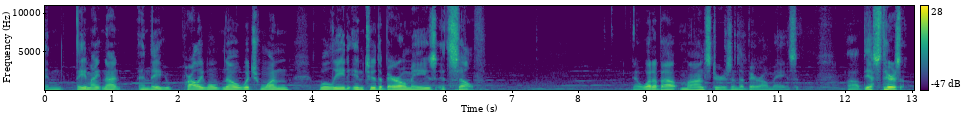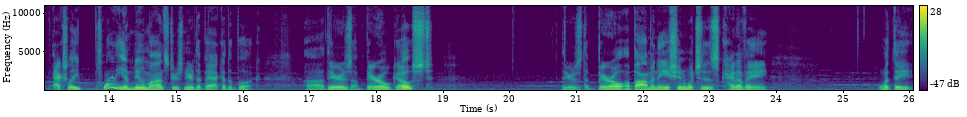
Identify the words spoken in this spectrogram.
and they might not, and they probably won't know which one will lead into the Barrow Maze itself. Now, what about monsters in the Barrow Maze? Uh, yes, there's actually plenty of new monsters near the back of the book. Uh, there's a Barrow Ghost. There's the Barrow Abomination, which is kind of a what they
